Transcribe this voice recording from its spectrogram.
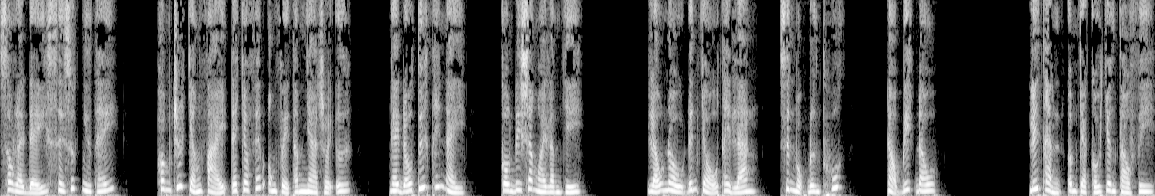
sao lại để xây xuất như thế? Hôm trước chẳng phải đã cho phép ông về thăm nhà rồi ư? Ngày đổ tuyết thế này, còn đi ra ngoài làm gì? Lão nầu đến chỗ thầy Lan, xin một đơn thuốc. Nào biết đâu. Lý Thành ôm chặt cổ chân Tào Phi,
